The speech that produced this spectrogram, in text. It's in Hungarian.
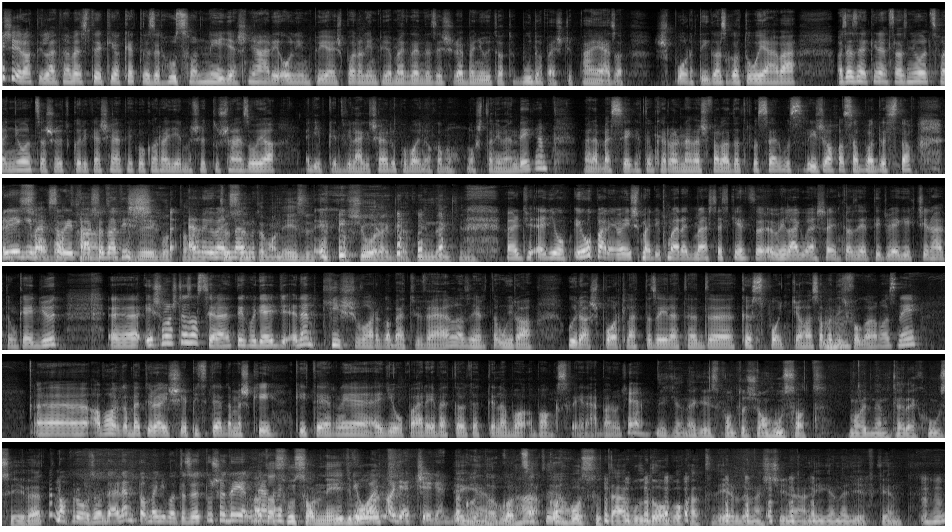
Misér Attilát nevezték ki a 2024-es nyári olimpia és paralimpia megrendezésre benyújtott budapesti pályázat sportigazgatójává. Az 1988-as ötkörikes játékok aranyérmes öttusázója, egyébként világ és Európa bajnok a mostani vendégem. Vele beszélgetünk erről a neves feladatról. Szervusz Rizsa, ha szabad ezt a régi szabad, megszólításodat hát, is elővennem. Köszöntöm a nézőket, és jó reggelt mindenkinek. Egy, egy jó, jó pár éve ismerjük már egymást, egy-két világversenyt azért így végig csináltunk együtt. És most ez azt jelenti, hogy egy nem kis varga betűvel, azért újra, újra a sport lett az életed központja, ha szabad uh-huh. így fogalmazni. A Varga betűre is egy picit érdemes ki, kitérni, egy jó pár évet töltöttél a bankszférában, ugye? Igen, egész pontosan 20-at majdnem kerek 20 évet. Nem aprózod el, nem tudom, mennyi volt az öttus, de... Hát az 24 jó, volt. Jó, hát nagy egységekben igen, gondolkodsz hát akkor. hosszú távú dolgokat érdemes csinálni, igen, egyébként. Uh-huh.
